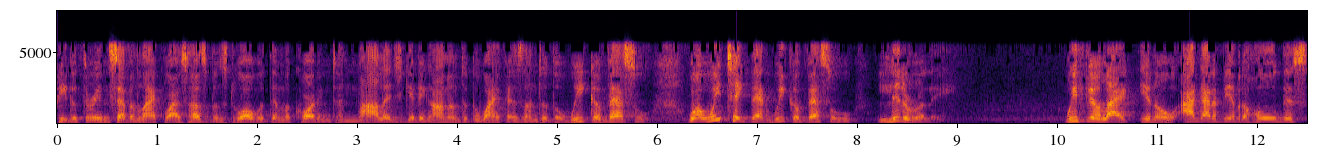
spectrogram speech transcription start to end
Peter 3 and 7. Likewise, husbands dwell with them according to knowledge, giving honor unto the wife as unto the weaker vessel. Well, we take that weaker vessel literally. We feel like, you know, I got to be able to hold this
